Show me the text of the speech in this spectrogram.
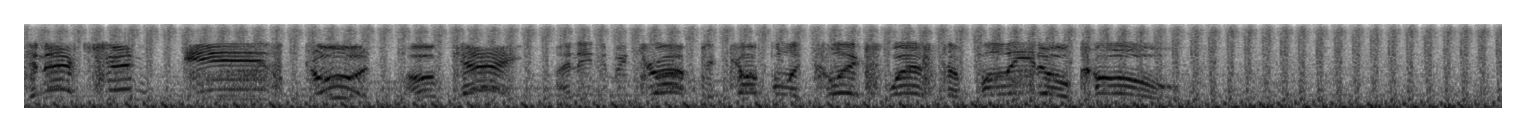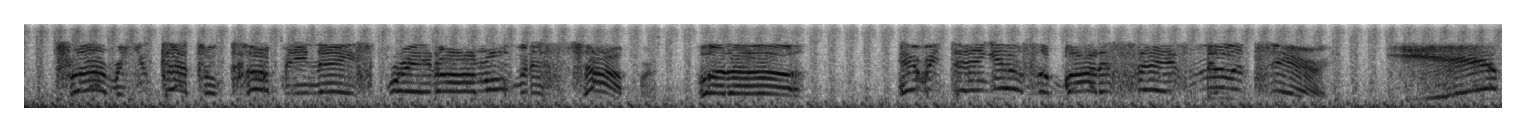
Connection is good. Okay, I need to be dropped a couple of clicks west of Paleto Cove. Trevor, you got your company name sprayed all over this chopper. But, uh, everything else about it says military. Yep,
